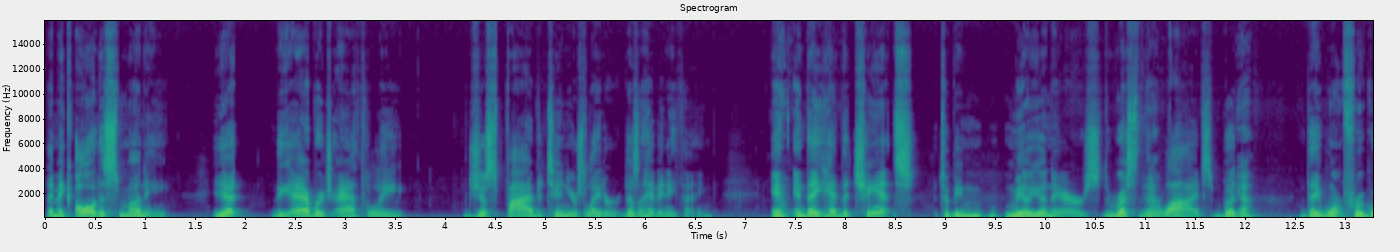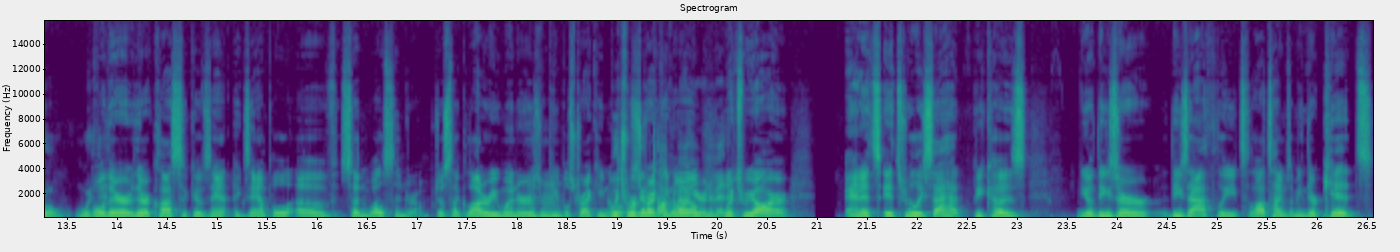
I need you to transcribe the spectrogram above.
they make all this money, yet the average athlete just five to ten years later doesn't have anything, and and they had the chance to be millionaires the rest of their lives, but Yeah. they weren't frugal with well, it. they're they're a classic exa- example of sudden wealth syndrome, just like lottery winners or people striking Mm-hmm. Which oil, we're striking about oil, here in a minute. which we are, and it's it's really sad because you know these are these athletes. A lot of times, I mean, they're kids,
